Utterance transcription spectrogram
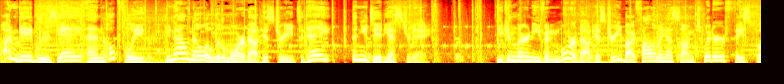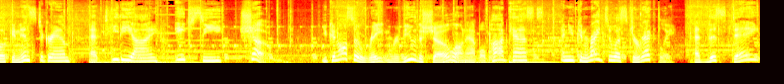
I'm Gabe Luzier, and hopefully, you now know a little more about history today than you did yesterday. You can learn even more about history by following us on Twitter, Facebook, and Instagram at TDIHC Show. You can also rate and review the show on Apple Podcasts, and you can write to us directly at thisday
